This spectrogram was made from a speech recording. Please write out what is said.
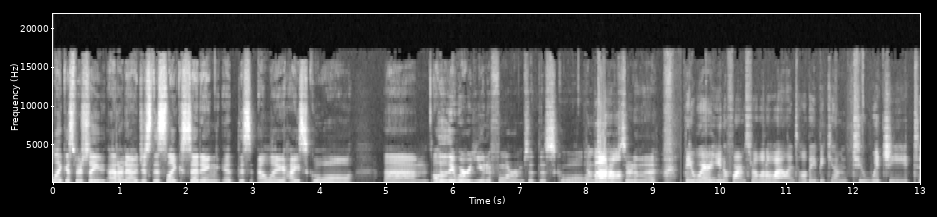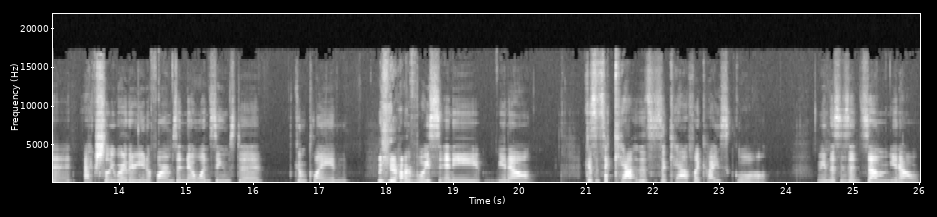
Like especially, I don't know, just this like setting at this LA high school. Um, although they wear uniforms at this school, Well. sort of the They wear uniforms for a little while until they become too witchy to actually wear their uniforms, and no one seems to complain yeah, or voice any, you know, because it's a cat. This is a Catholic high school. I mean, this isn't some, you know,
